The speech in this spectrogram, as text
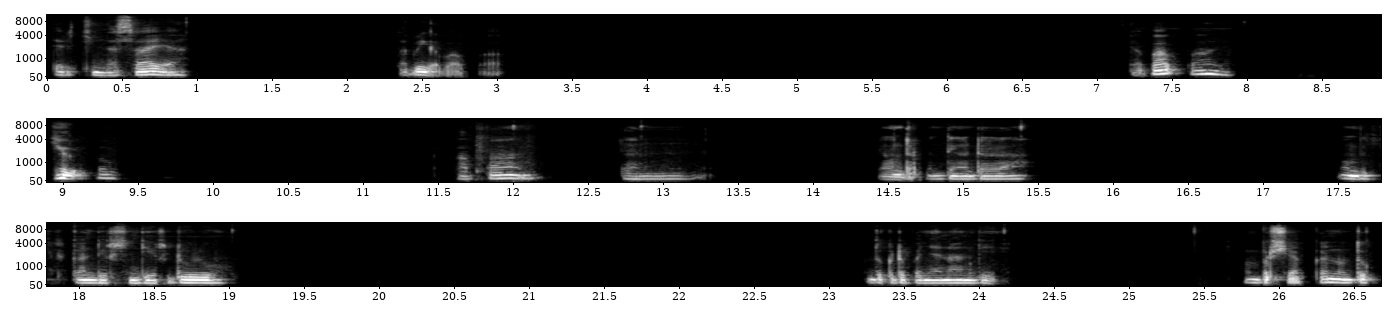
Dari cinta saya. Tapi nggak apa-apa. Nggak apa-apa. Ya nggak apa-apa. Dan yang terpenting adalah memikirkan diri sendiri dulu. Untuk ke depannya nanti mempersiapkan untuk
